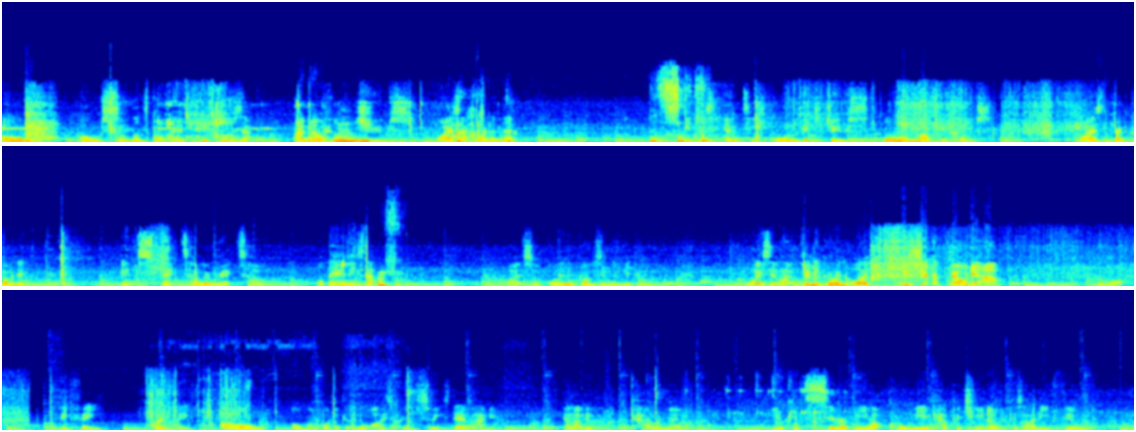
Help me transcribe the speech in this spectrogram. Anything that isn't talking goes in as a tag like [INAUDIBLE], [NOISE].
Oh, oh, someone's got their pickles out. I know. Look at the juice. Why is that going in there? It just empties all of its juice, all on my pickles. Why is the bread going in? Expecto erecto. What the hell is that? [LAUGHS] right, so oil goes in the middle. What is it like vinegar and oil? You should have filled it up. For the what? Beefy, bring me. Oh, oh my god! Look at the little ice cream sweets. They're banging. They're like little caramel. You could syrup me up. Call me a cappuccino because I need filled.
